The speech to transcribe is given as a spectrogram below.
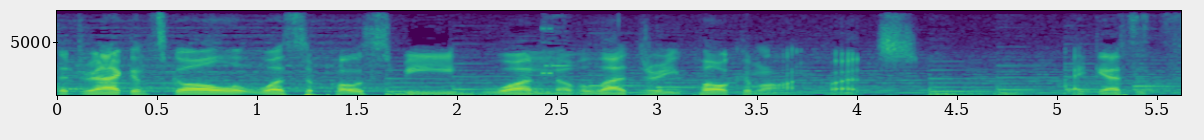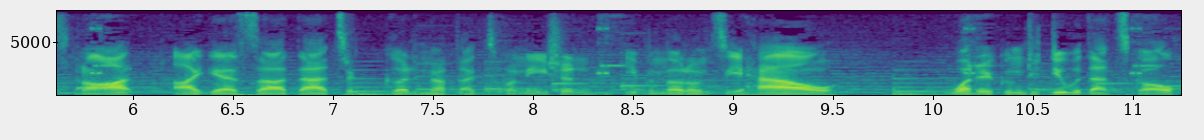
the Dragon Skull was supposed to be one of a legendary Pokemon, but I guess it's not. I guess uh, that's a good enough explanation, even though I don't see how, what you're going to do with that skull.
